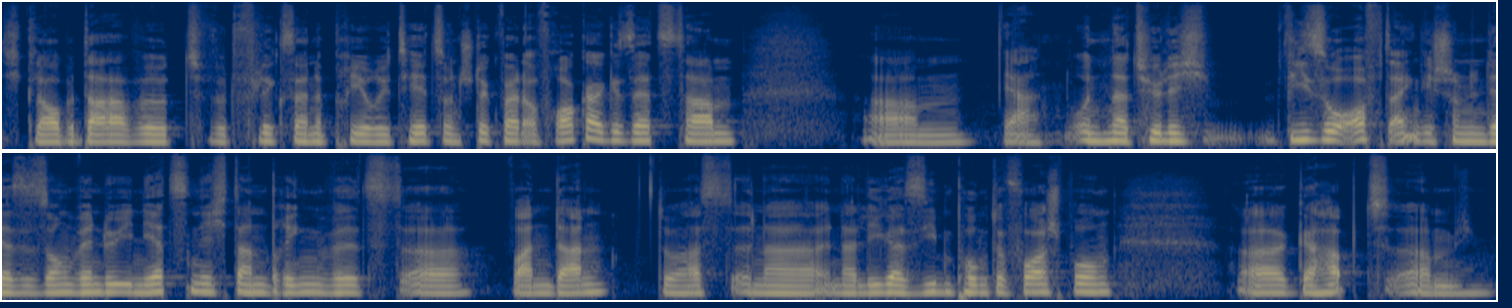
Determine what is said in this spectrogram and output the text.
ich glaube, da wird, wird Flick seine Priorität so ein Stück weit auf Rocker gesetzt haben. Ähm, ja, und natürlich, wie so oft eigentlich schon in der Saison, wenn du ihn jetzt nicht dann bringen willst, äh, wann dann? Du hast in der, in der Liga sieben Punkte Vorsprung äh, gehabt. Ähm,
